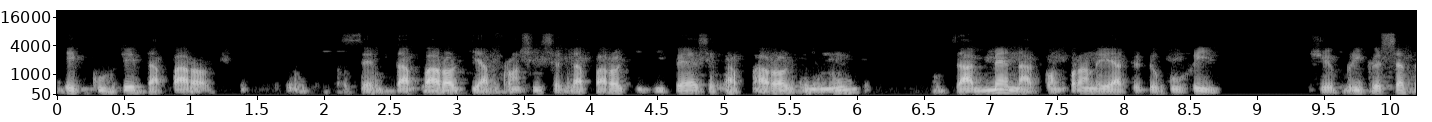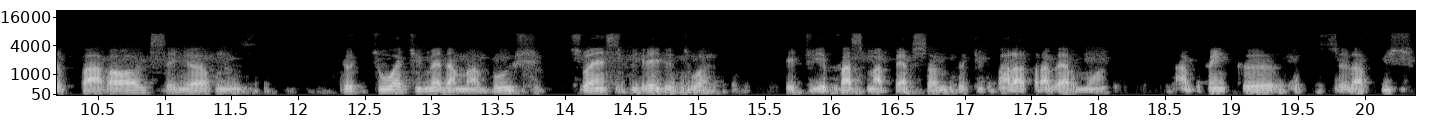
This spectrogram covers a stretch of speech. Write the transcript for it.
d'écouter ta parole. C'est ta parole qui a franchi, c'est ta parole qui libère, c'est ta parole qui nous amène à comprendre et à te découvrir. Je prie que cette parole, Seigneur, nous, que toi, tu mets dans ma bouche, soit inspirée de toi, que tu effaces ma personne, que tu parles à travers moi, afin que cela puisse,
